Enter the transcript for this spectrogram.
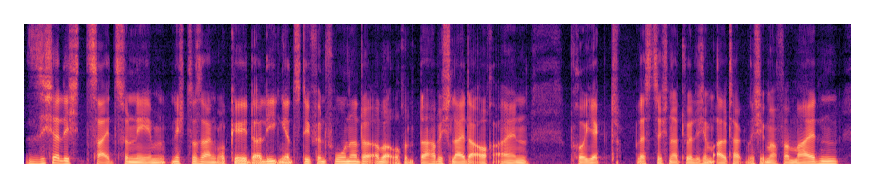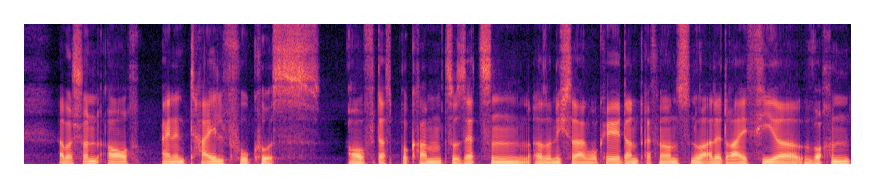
sicherlich Zeit zu nehmen. Nicht zu sagen, okay, da liegen jetzt die fünf Monate, aber auch da habe ich leider auch ein Projekt. Lässt sich natürlich im Alltag nicht immer vermeiden, aber schon auch einen Teilfokus auf das Programm zu setzen. Also nicht sagen, okay, dann treffen wir uns nur alle drei, vier Wochen.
